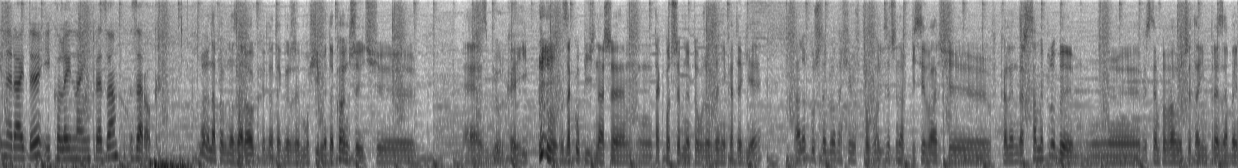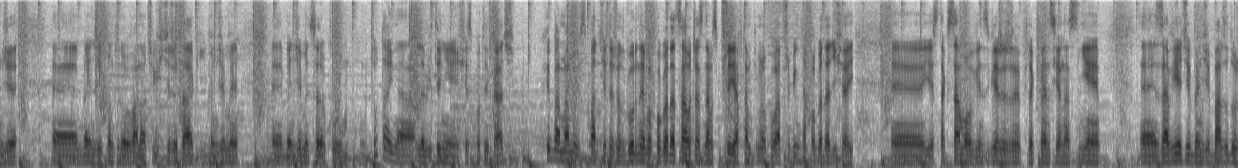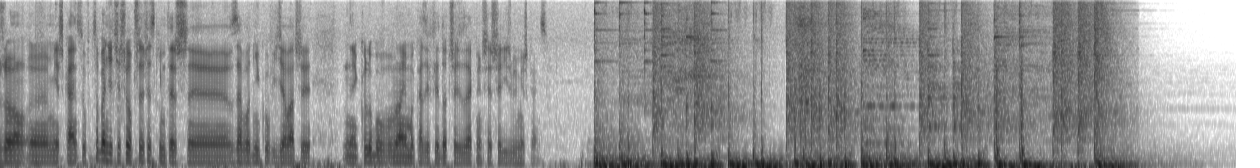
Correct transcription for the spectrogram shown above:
Kolejne rajdy i kolejna impreza za rok. No, na pewno za rok, dlatego że musimy dokończyć yy, e, zbiórkę i zakupić nasze tak potrzebne to urządzenie KTG. Ale oprócz tego ona się już powoli zaczyna wpisywać yy, w kalendarz. Same kluby występowały, czy ta impreza będzie, e, będzie kontynuowana. Oczywiście, że tak i będziemy, e, będziemy co roku tutaj na Lewitynie się spotykać. Chyba mamy wsparcie też odgórne, bo pogoda cały czas nam sprzyja. W tamtym roku była przepiękna pogoda, dzisiaj e, jest tak samo, więc wierzę, że frekwencja nas nie e, zawiedzie. Będzie bardzo dużo e, mieszkańców, co będzie cieszyło przede wszystkim też zawodników i działaczy klubów, bo mają okazję wtedy dotrzeć do jak najszerszej liczby mieszkańców.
